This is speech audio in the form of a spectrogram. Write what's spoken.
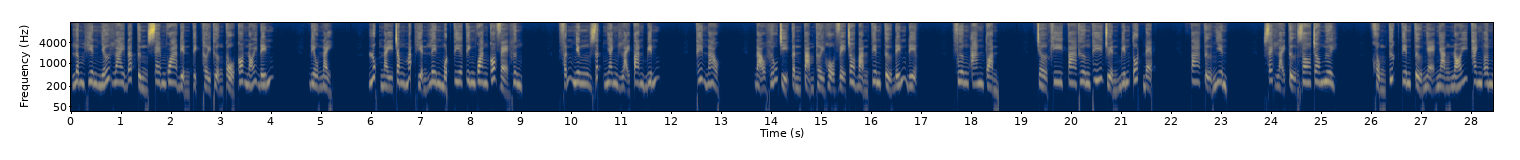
Lâm Hiên nhớ lai đã từng xem qua điển tịch thời thượng cổ có nói đến. Điều này. Lúc này trong mắt hiện lên một tia tinh quang có vẻ hưng. Phấn nhưng rất nhanh lại tan biến. Thế nào? Đạo hữu chỉ cần tạm thời hộ vệ cho bản tiên tử đến địa. Phương an toàn. Chờ khi ta thương thế chuyển biến tốt đẹp. Ta tự nhiên. Sẽ lại tự do cho ngươi. Khổng tước tiên tử nhẹ nhàng nói thanh âm.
